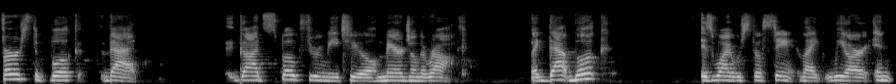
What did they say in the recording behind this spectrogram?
first book that God spoke through me to, Marriage on the Rock. Like that book is why we're still staying, like we are in,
